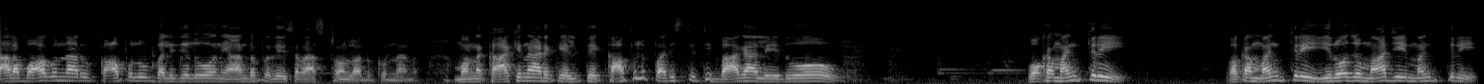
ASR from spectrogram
చాలా బాగున్నారు కాపులు బలిజలు అని ఆంధ్రప్రదేశ్ రాష్ట్రంలో అనుకున్నాను. మొన్న కాకినాడకి వెళితే కాపుల పరిస్థితి బాగా లేదు. ఒక మంత్రి ఒక మంత్రి ఈరోజు మాజీ మంత్రి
